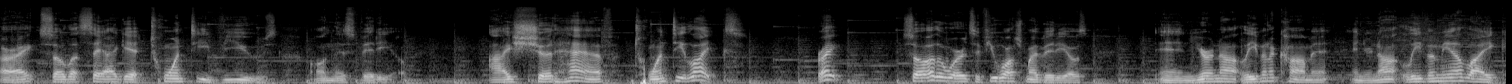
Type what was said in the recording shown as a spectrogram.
Alright, so let's say I get 20 views on this video. I should have 20 likes, right? So other words, if you watch my videos and you're not leaving a comment and you're not leaving me a like,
